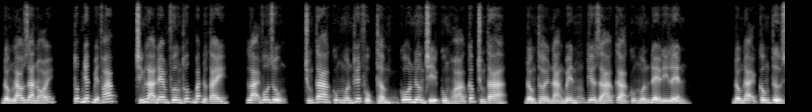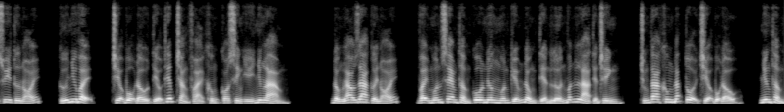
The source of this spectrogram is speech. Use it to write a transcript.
Đồng lao ra nói, tốt nhất biện pháp, chính là đem phương thuốc bắt được tay, lại vô dụng, chúng ta cũng muốn thuyết phục thẩm cô nương chỉ cung hóa cấp chúng ta, đồng thời nàng bên kia giá cả cũng muốn để đi lên. Đồng đại công tử suy tư nói, cứ như vậy, triệu bộ đầu tiểu thiếp chẳng phải không có sinh ý nhưng làm. Đồng lao ra cười nói, vậy muốn xem thẩm cô nương muốn kiếm đồng tiền lớn vẫn là tiền trinh, chúng ta không đắc tội triệu bộ đầu, nhưng thẩm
